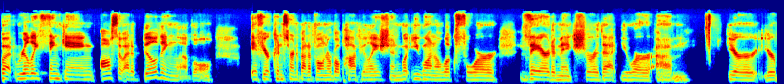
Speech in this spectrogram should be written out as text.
but really thinking also at a building level if you're concerned about a vulnerable population what you want to look for there to make sure that your um, your your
